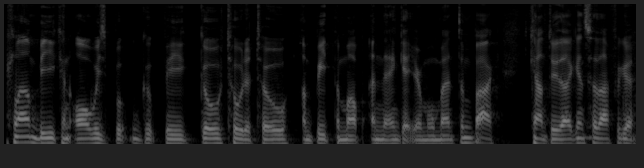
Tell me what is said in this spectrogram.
plan B can always be go toe to toe and beat them up and then get your momentum back. You can't do that against South Africa.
